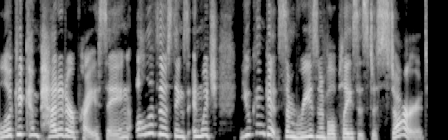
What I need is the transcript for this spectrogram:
look at competitor pricing, all of those things in which you can get some reasonable places to start.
